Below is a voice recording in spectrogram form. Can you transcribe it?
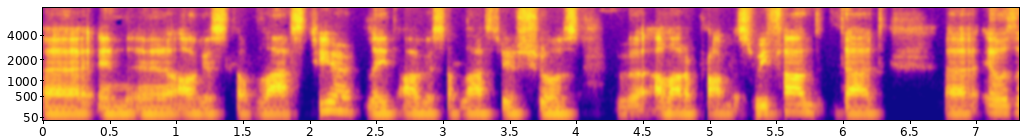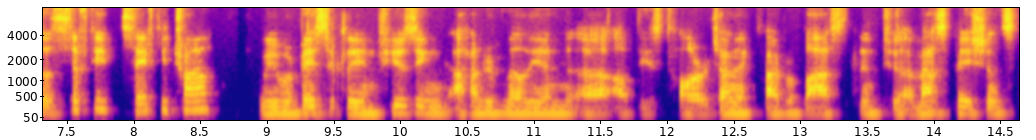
uh, in uh, August of last year, late August of last year, shows a lot of promise. We found that uh, it was a safety safety trial we were basically infusing 100 million uh, of these tolerogenic fibroblasts into MS patients,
